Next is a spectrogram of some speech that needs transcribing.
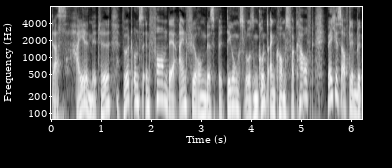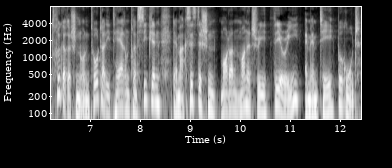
Das Heilmittel wird uns in Form der Einführung des bedingungslosen Grundeinkommens verkauft, welches auf den betrügerischen und totalitären Prinzipien der marxistischen Modern Monetary Theory MMT beruht.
